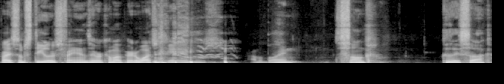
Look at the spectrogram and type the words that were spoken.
It's probably some Steelers fans. They were come up here to watch the games. Probably. Sunk because they suck.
